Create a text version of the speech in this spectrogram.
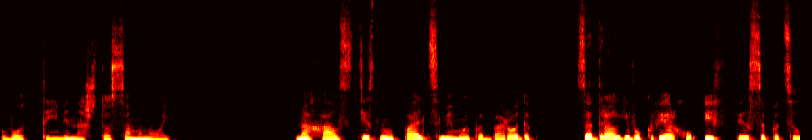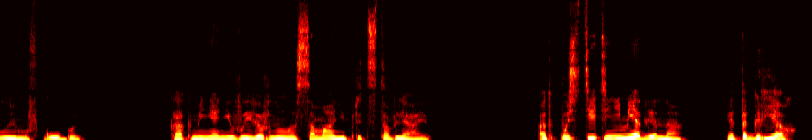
Вот именно что со мной. Нахал стиснул пальцами мой подбородок, задрал его кверху и впился поцелуем в губы. Как меня не вывернуло, сама не представляю. «Отпустите немедленно! Это грех!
